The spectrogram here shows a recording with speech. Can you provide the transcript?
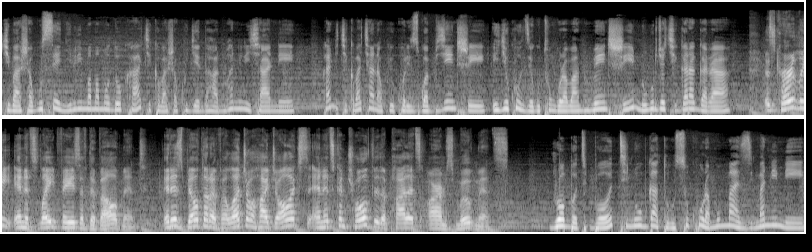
Kibasha gusenya ibirimo amamodoka kikabasha kugenda ahantu hanini cyane kandi kikaba cyanakwikorezwa byinshi. Igikunze gutungura abantu benshi ni uburyo kigaragara. Is currently in its late phase of development. It is built out of electrohydraulics and it's controlled through the pilot's arms movements. robot bot ni ubwato busukura mu mazi manini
